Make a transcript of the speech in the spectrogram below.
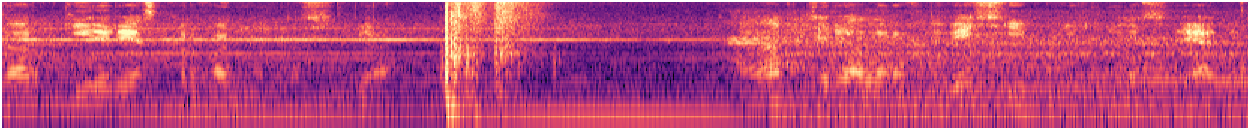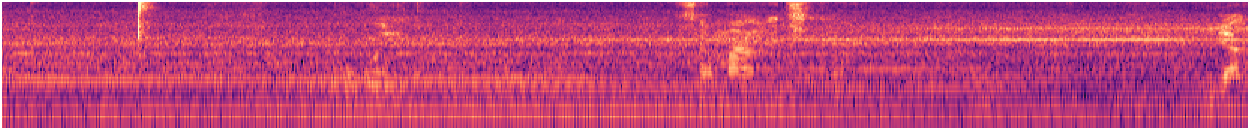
за руки и резко рванул на себя. Она потеряла равновесие и плюхнулась рядом. Больно. Сама начала. Юлиан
